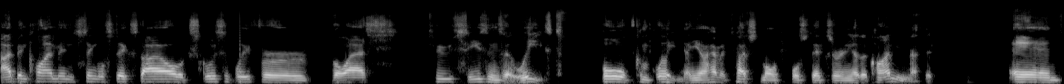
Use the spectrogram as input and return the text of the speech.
I've been climbing single stick style exclusively for the last two seasons at least full complete. You know, I haven't touched multiple sticks or any other climbing method. And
